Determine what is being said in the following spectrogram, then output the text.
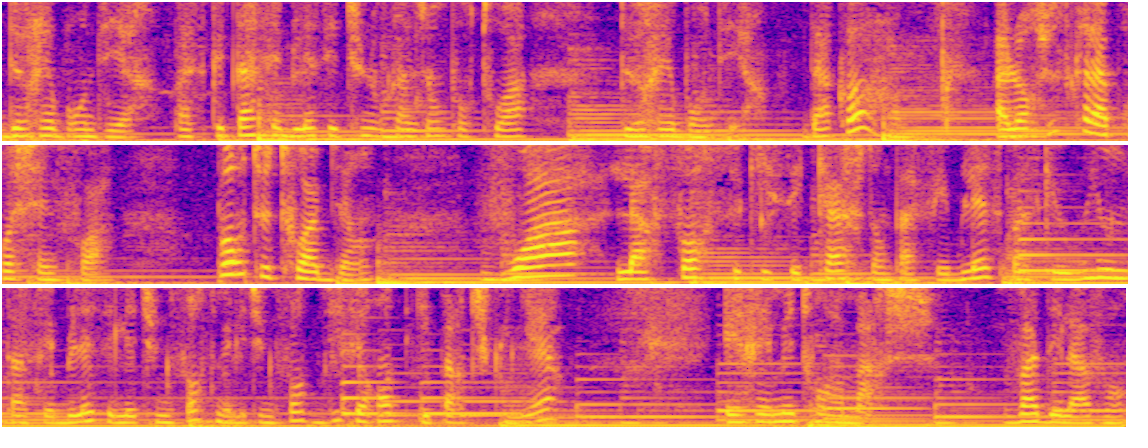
de rebondir, parce que ta faiblesse est une occasion pour toi de rebondir. D'accord? Alors jusqu'à la prochaine fois, porte-toi bien, vois la force qui se cache dans ta faiblesse, parce que oui, même ta faiblesse, elle est une force, mais elle est une force différente et particulière, et remets-toi en marche, va de l'avant,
